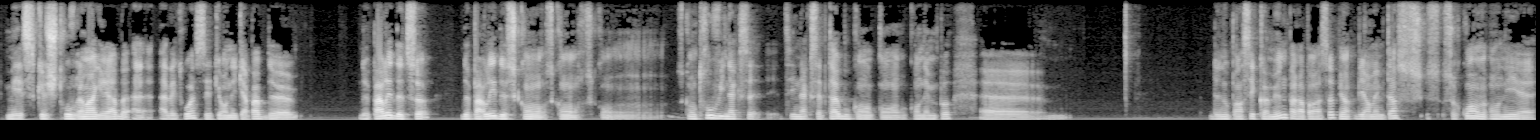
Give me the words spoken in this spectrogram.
Mais ce que je trouve vraiment agréable euh, avec toi, c'est qu'on est capable de, de parler de ça, de parler de ce qu'on ce qu'on ce qu'on ce qu'on trouve inacceptable ou qu'on qu'on n'aime pas. Euh, de nos pensées communes par rapport à ça, puis en, en même temps sur, quoi on, on est euh,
